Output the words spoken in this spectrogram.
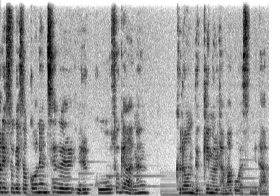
항아리 속에서 꺼낸 책을 읽고 소개하는 그런 느낌을 담아 보았습니다.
